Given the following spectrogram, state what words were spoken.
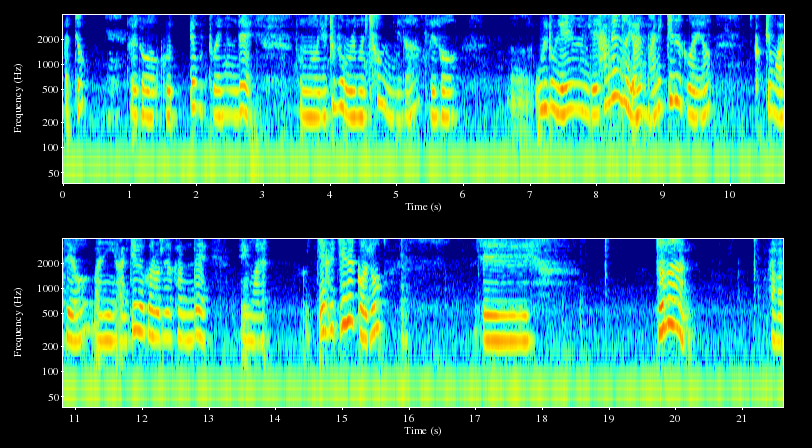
맞죠? 네. 그래서 그때부터 했는데 어, 유튜브로 건 처음입니다. 그래서 어, 우리도 여행은 이제 하면서 여행 많이 찍을 거예요. 걱정 마세요. 많이 안 찍을 거라고 생각하는데 여행 많이 찍, 찍을 거죠. 이제 저는 아마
